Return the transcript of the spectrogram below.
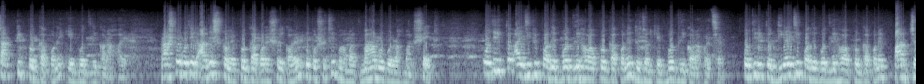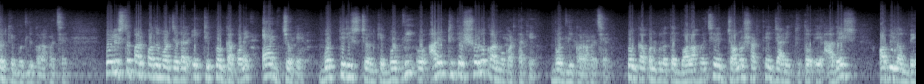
চারটি প্রজ্ঞাপনে এ বদলি করা হয়। রাষ্ট্রপতির আদেশক্রমে প্রজ্ঞাপনে সই করেন উপসচিব মোহাম্মদ মাহবুবুর রহমান শেখ। অতিরিক্ত আইজিপি পদে বদলি হওয়া প্রজ্ঞাপনে দুজনকে বদলি করা হয়েছে। অতিরিক্ত ডিআইজি পদে বদলি হওয়া প্রজ্ঞাপনে পাঁচজনকে বদলি করা হয়েছে। পুলিশ সুপার পদমর্যাদার একটি প্রজ্ঞাপনে একযোগে বত্রিশ জনকে বদলি ও আরেকটিতে ষোলো কর্মকর্তাকে বদলি করা হয়েছে। প্রজ্ঞাপনগুলোতে বলা হয়েছে, জনস্বার্থে জারিকৃত এই আদেশ অবিলম্বে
